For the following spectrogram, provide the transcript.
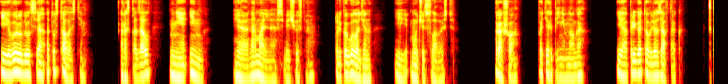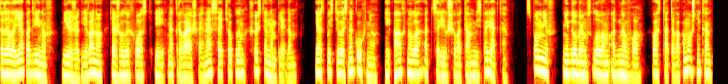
и вырубился от усталости. Рассказал мне Инг. «Я нормально себя чувствую, только голоден и мучит слабость». «Хорошо, потерпи немного. Я приготовлю завтрак», — сказала я, подвинув ближе к дивану тяжелый хвост и накрывая Шайнесса теплым шерстяным пледом. Я спустилась на кухню и ахнула от царившего там беспорядка. Вспомнив недобрым словом одного хвостатого помощника,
